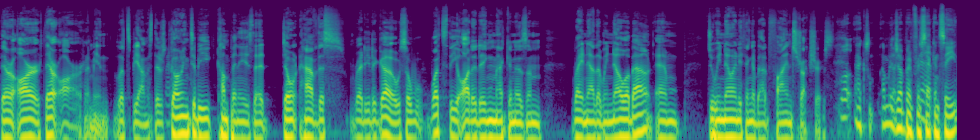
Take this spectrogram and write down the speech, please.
there are there are i mean let's be honest there's Right. going to be companies that don't have this ready to go so what's the auditing mechanism right now that we know about and do we know anything about fine structures Well, Actually, I'm going to jump in for a second. Say,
